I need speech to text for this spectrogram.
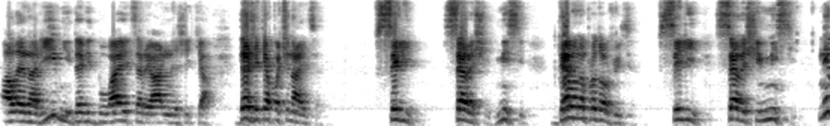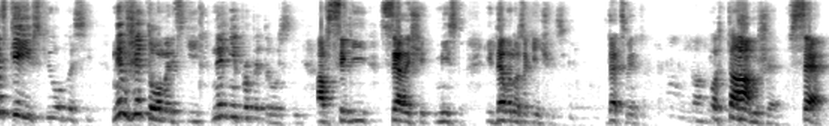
Але на рівні, де відбувається реальне життя. Де життя починається? в селі, селищі, місті. Де воно продовжується? В селі, селищі, місті. Не в Київській області, не в Житомирській, не в Дніпропетровській, а в селі, селищі, місто. І де воно закінчується? Де цвинтар? От там же все.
